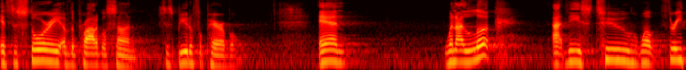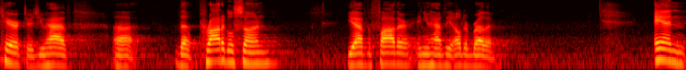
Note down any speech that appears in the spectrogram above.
it's the story of the prodigal son. It's this beautiful parable. And when I look at these two, well, three characters, you have uh, the prodigal son, you have the father, and you have the elder brother. And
